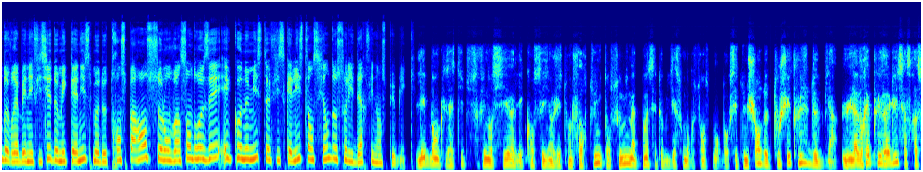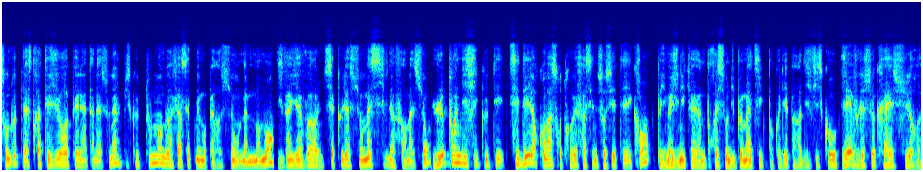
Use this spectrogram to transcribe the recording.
devrait bénéficier de mécanismes de transparence selon Vincent Drezé, économiste fiscaliste ancien de Solidaire Finances Publiques. Les banques, les institutions financières, les conseillers en gestion de fortune sont soumis maintenant à cette obligation de recensement. Donc c'est une chance de toucher plus de biens. La vraie plus-value, ça sera sans doute la stratégie européenne et internationale puisque tout le monde va faire cette même opération au même moment. Il va y avoir une circulation massive d'informations. Le point de difficulté, c'est dès lors qu'on va se retrouver face à une société écran. On peut imaginer qu'il y a une pression diplomatique pour que des paradis fiscaux lèvent le secret sur euh,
